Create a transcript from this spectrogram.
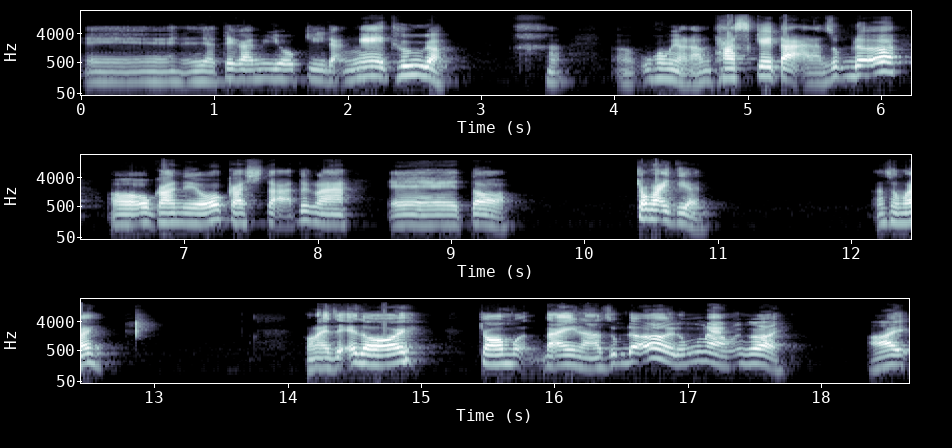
ờ, eh, tegami yoki đã nghe thư à? Ờ, cũng không hiểu lắm. Tasuketa là giúp đỡ ờ, uh, okane o kashita tức là eh, tờ cho vay tiền. Ăn xong đấy. Còn này dễ rồi. Cho mượn tay là giúp đỡ rồi đúng không nào mọi người? Đấy.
